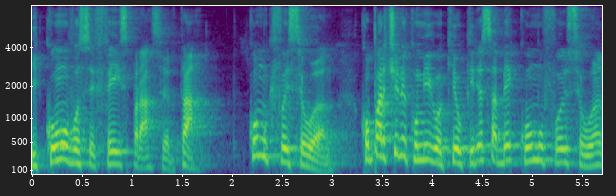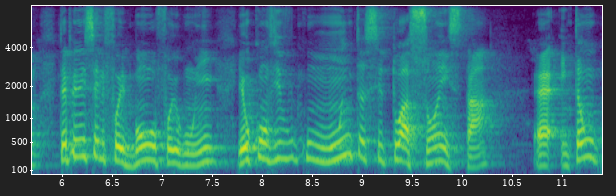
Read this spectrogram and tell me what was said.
e como você fez para acertar? Como que foi seu ano? Compartilha comigo aqui, eu queria saber como foi o seu ano. Independente se ele foi bom ou foi ruim, eu convivo com muitas situações, tá? É, então,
